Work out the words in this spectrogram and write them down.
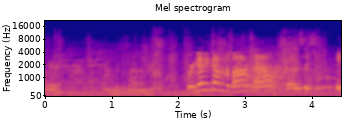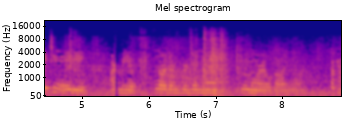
We're down to the bottom. We're getting down to the bottom now. So this is 1880 Army of Northern Virginia Memorial Volume. Okay.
